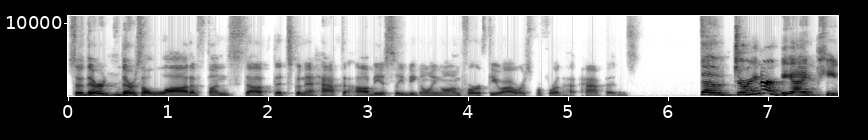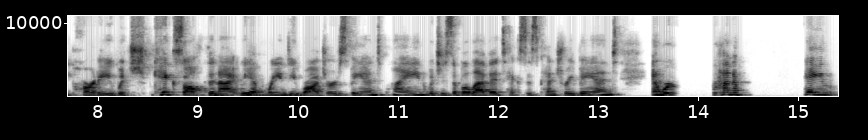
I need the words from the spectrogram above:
So there, mm-hmm. there's a lot of fun stuff that's going to have to obviously be going on for a few hours before that happens. So during our VIP party, which kicks off the night, we have Randy Rogers Band playing, which is a beloved Texas country band. And we're kind of paying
